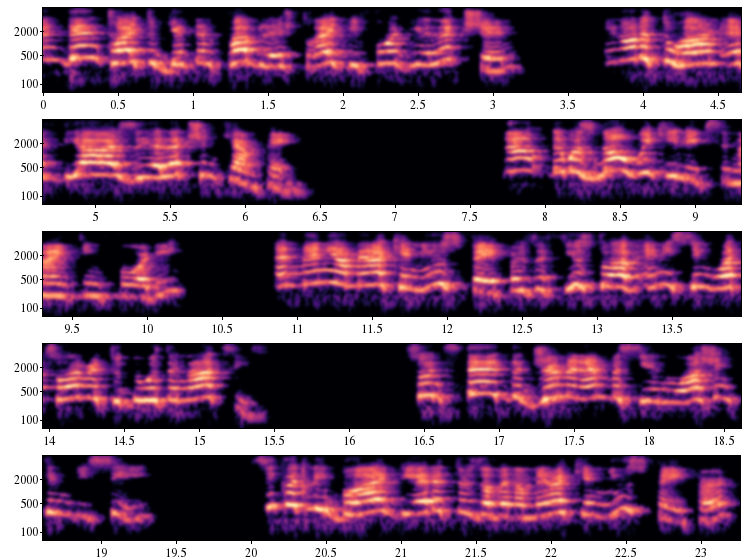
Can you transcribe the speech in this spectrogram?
and then tried to get them published right before the election in order to harm FDR's election campaign. Now, there was no WikiLeaks in 1940, and many American newspapers refused to have anything whatsoever to do with the Nazis. So instead, the German embassy in Washington, D.C., secretly bribed the editors of an American newspaper,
